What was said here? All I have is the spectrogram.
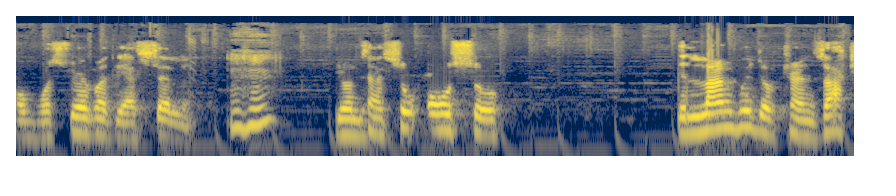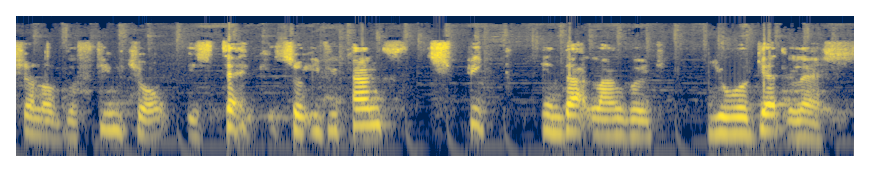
of whatsoever they are selling. Mm-hmm. You understand? So also, the language of transaction of the future is tech. So if you can't speak in that language, you will get less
